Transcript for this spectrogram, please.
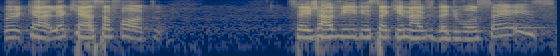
Porque olha aqui essa foto. Vocês já viram isso aqui na vida de vocês?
